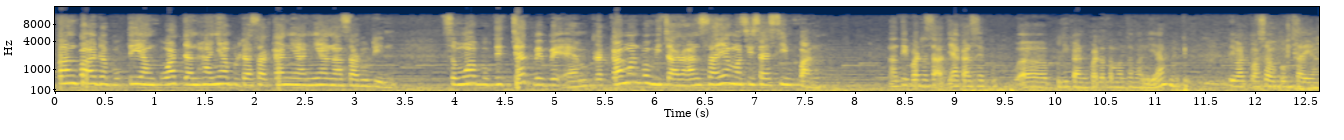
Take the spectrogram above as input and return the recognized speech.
tanpa ada bukti yang kuat dan hanya berdasarkan nyanyian Nasarudin. Semua bukti chat BBM, rekaman pembicaraan saya masih saya simpan. Nanti pada saatnya akan saya uh, berikan pada teman-teman ya, lewat kuasa hukum saya.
